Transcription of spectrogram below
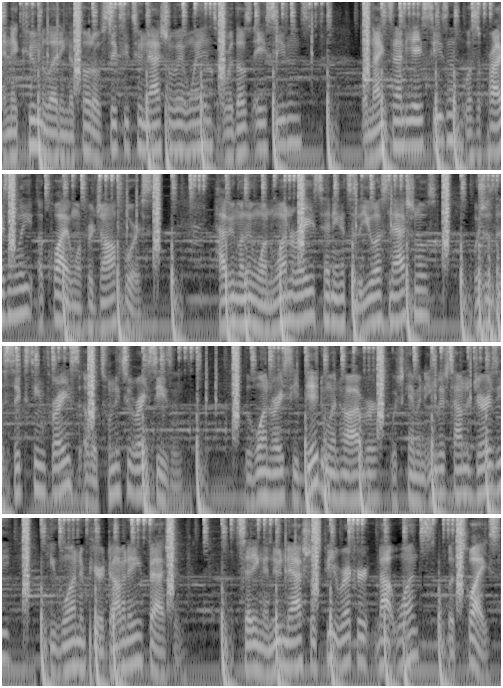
and accumulating a total of 62 national event wins over those eight seasons, the 1998 season was surprisingly a quiet one for John Force, having only won one race heading into the U.S. Nationals, which was the 16th race of a 22 race season. The one race he did win, however, which came in Englishtown, New Jersey, he won in pure dominating fashion, setting a new national speed record not once, but twice.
